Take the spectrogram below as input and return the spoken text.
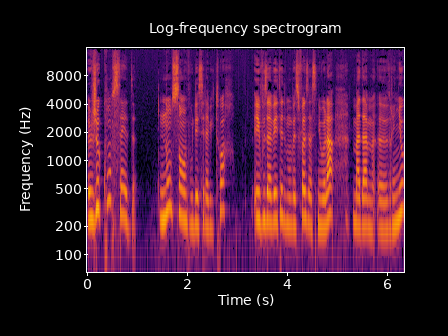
Je concède, non sans vous laisser la victoire. Et vous avez été de mauvaise foi à ce niveau-là, Madame euh, Vrigno,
